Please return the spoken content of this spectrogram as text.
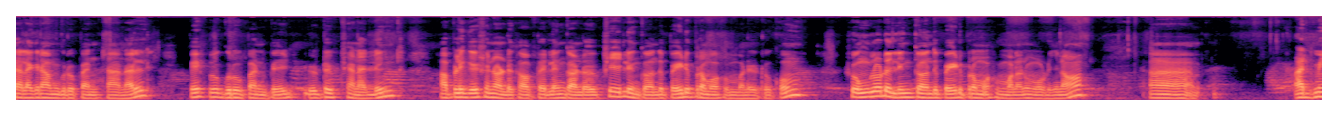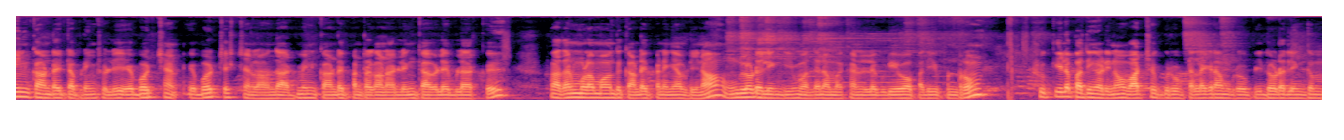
Telegram group and channel Facebook group and page YouTube channel link application and software link and website link வந்து பெய்டு ப்ரமோஷன் பண்ணிகிட்ருக்கோம் ஸோ உங்களோட லிங்க்கை வந்து பெய்டு ப்ரமோஷன் பண்ணணும் அப்படின்னா அட்மின் காண்டாக்ட் அப்படின்னு சொல்லி எபோட் சேன் எபோட் செக்ஷனில் வந்து அட்மின் காண்டாக்ட் பண்ணுறதுக்கான லிங்க் அவைலபிளாக இருக்குது ஸோ அதன் மூலமாக வந்து காண்டாக்ட் பண்ணிங்க அப்படின்னா உங்களோட லிங்கையும் வந்து நம்ம சேனலில் வீடியோவாக பதிவு பண்ணுறோம் ஸோ கீழே பார்த்தீங்க அப்படின்னா வாட்ஸ்அப் குரூப் டெலகிராம் குரூப் இதோட லிங்கும்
